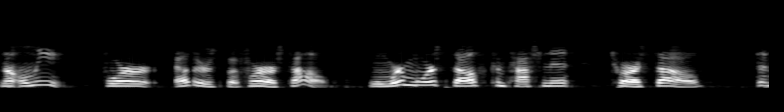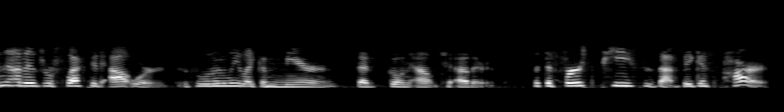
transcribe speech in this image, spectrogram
not only for others, but for ourselves. When we're more self compassionate to ourselves, then that is reflected outwards. It's literally like a mirror that's going out to others. But the first piece is that biggest part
